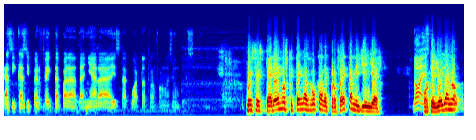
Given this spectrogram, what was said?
casi, casi perfecta para dañar a esta cuarta transformación. Pues, pues esperemos que tengas boca de profeta, mi Ginger. porque yo ya no.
